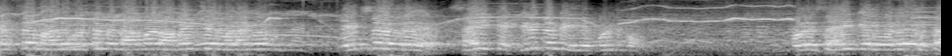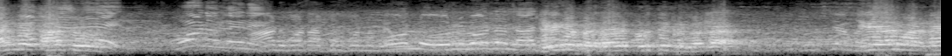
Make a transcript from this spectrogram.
லட்சம் அது மட்டும் இல்லாமல் அமைச்சர் வழங்கும் எக்ஸ்ட்ரா ஒரு சைக்கிள். இரு தம்பி இதை கொடுத்துக்கோ ஒரு சைக்கிள் ஒன்று ஒரு தங்க காசு. ஒரு கொடுத்துட்டு இருக்கோம்ல இது யார் மாடுங்க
